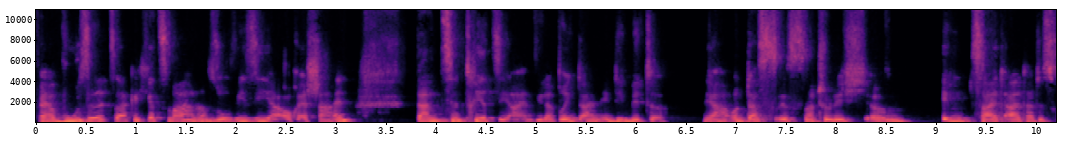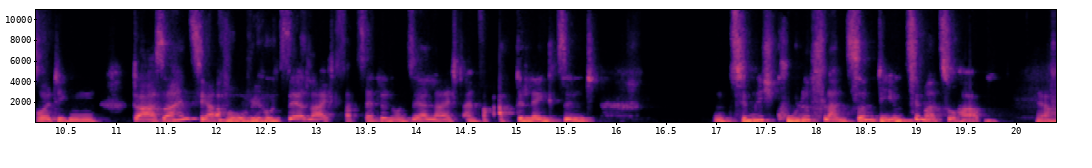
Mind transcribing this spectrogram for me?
verwuselt, sag ich jetzt mal, ne, so wie sie ja auch erscheint, dann zentriert sie einen wieder, bringt einen in die Mitte. Ja, und das ist natürlich ähm, im Zeitalter des heutigen Daseins, ja, wo wir uns sehr leicht verzetteln und sehr leicht einfach abgelenkt sind, eine ziemlich coole Pflanze, die im Zimmer zu haben. Ja.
